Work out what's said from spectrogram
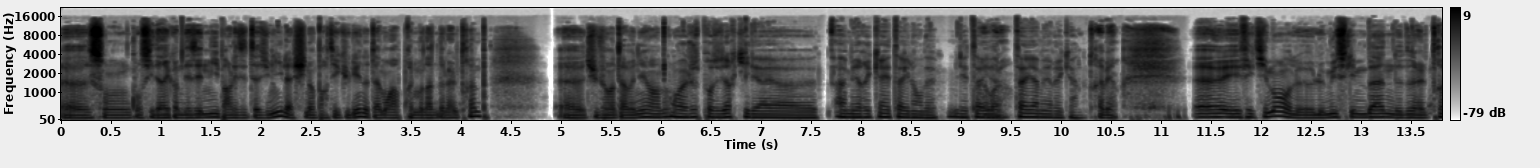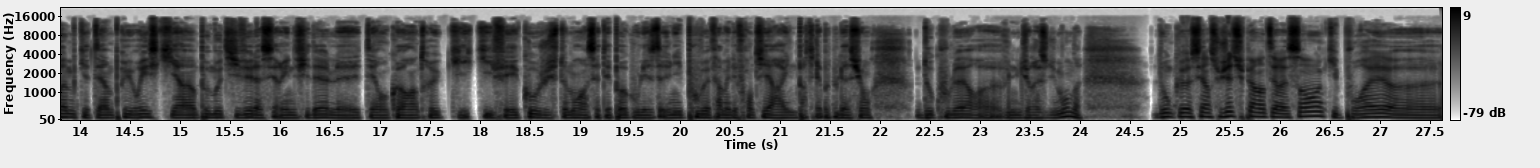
euh, sont considérés comme des ennemis par les États-Unis, la Chine en particulier, notamment après le mandat de Donald Trump. Euh, tu veux intervenir, Arnaud? Ouais, juste pour te dire qu'il est euh, américain et thaïlandais. Il est thaï, américain. Très bien. Euh, et effectivement, le, Muslim ban de Donald Trump, qui était un priori ce qui a un peu motivé la série Infidèle, était encore un truc qui, qui fait écho justement à cette époque où les États-Unis pouvaient fermer les frontières à une partie de la population de couleur venue du reste du monde. Donc euh, c'est un sujet super intéressant qui pourrait, euh,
